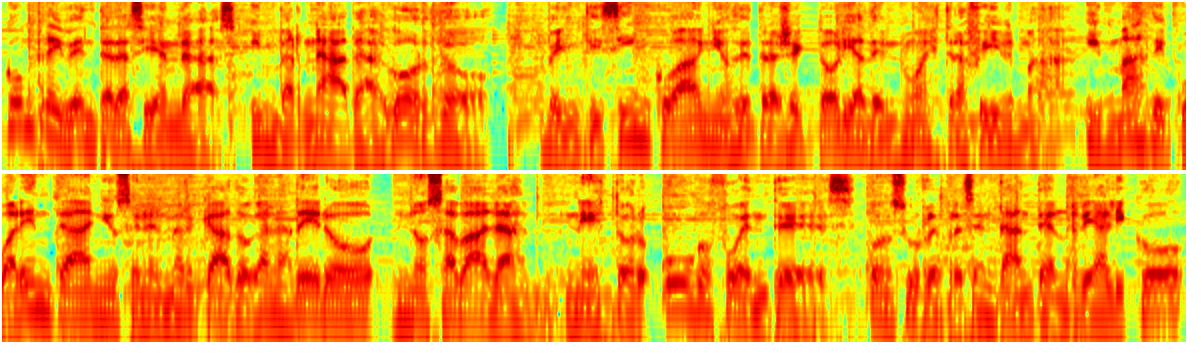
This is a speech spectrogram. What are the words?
Compra y venta de haciendas. Invernada, Gordo. 25 años de trayectoria de nuestra firma y más de 40 años en el mercado ganadero nos avalan. Néstor Hugo Fuentes, con su representante en Realicó,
